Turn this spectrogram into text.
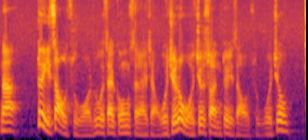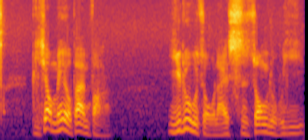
那对照组哦，如果在公司来讲，我觉得我就算对照组，我就比较没有办法一路走来始终如一，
